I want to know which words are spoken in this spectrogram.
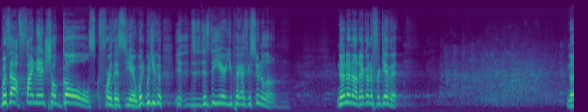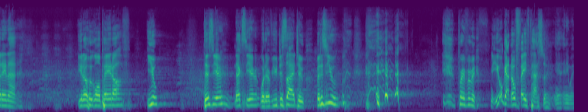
without financial goals for this year? Would, would you go, this is the year you pay off your student loan? No, no, no, they're gonna forgive it. No, they're not. You know who's gonna pay it off? You. This year, next year, whenever you decide to, but it's you. Pray for me. You don't got no faith, Pastor. Yeah, anyway.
